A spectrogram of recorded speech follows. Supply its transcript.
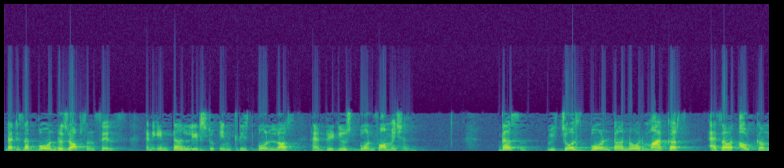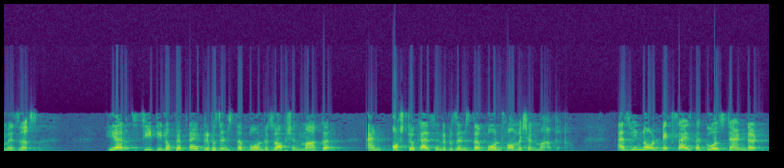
that is the bone resorption cells and in turn leads to increased bone loss and reduced bone formation. Thus, we chose bone turnover markers as our outcome measures. Here, C-telopeptide represents the bone resorption marker and osteocalcin represents the bone formation marker. As we know, DEXA is the gold standard,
